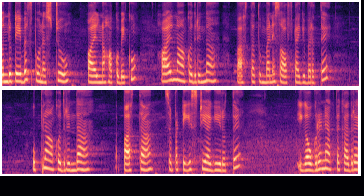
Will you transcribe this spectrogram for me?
ಒಂದು ಟೇಬಲ್ ಸ್ಪೂನಷ್ಟು ಆಯಿಲ್ನ ಹಾಕೋಬೇಕು. ಆಯಿಲ್ನ ಹಾಕೋದ್ರಿಂದ ಪಾಸ್ತಾ ತುಂಬಾ ಸಾಫ್ಟಾಗಿ ಬರುತ್ತೆ. ಉಪ್ಪನ್ನ ಹಾಕೋದ್ರಿಂದ ಪಾಸ್ತಾ ಸ್ವಲ್ಪ ಟೇಸ್ಟಿಯಾಗಿ ಇರುತ್ತೆ. ಈಗ ಒಗ್ಗರಣೆ ಹಾಕಬೇಕಾದ್ರೆ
